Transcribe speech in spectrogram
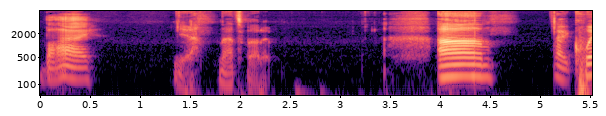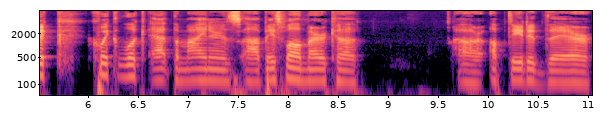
Bye. Yeah, that's about it. Um, all right, quick quick look at the minors. Uh, Baseball America uh, updated their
